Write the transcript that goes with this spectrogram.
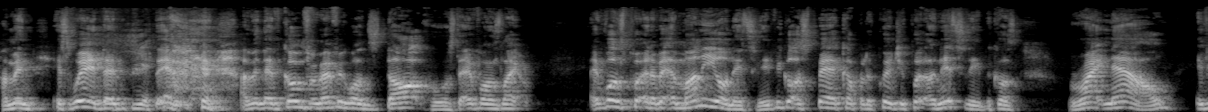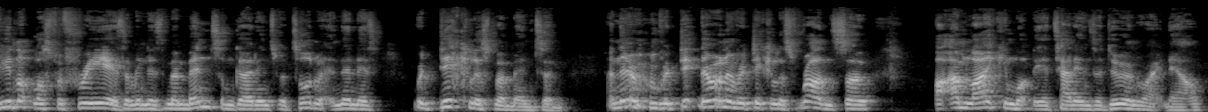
I mean, it's weird. They've, they, I mean, they've gone from everyone's dark horse to everyone's like, everyone's putting a bit of money on Italy. If you've got a spare couple of quid, you put it on Italy because right now, if you've not lost for three years, I mean, there's momentum going into a tournament, and then there's ridiculous momentum, and they're on, they're on a ridiculous run. So I'm liking what the Italians are doing right now.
